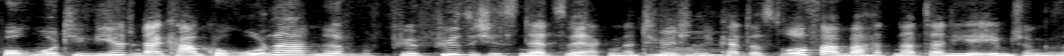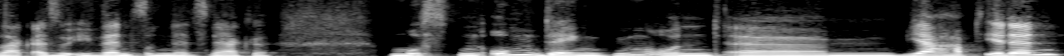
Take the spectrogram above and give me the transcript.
hochmotiviert und dann kam Corona ne, für physisches Netzwerken. Natürlich ja. eine Katastrophe, aber hat Nathalie ja eben schon gesagt, also Events und Netzwerke mussten umdenken. Und ähm, ja, habt ihr denn,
